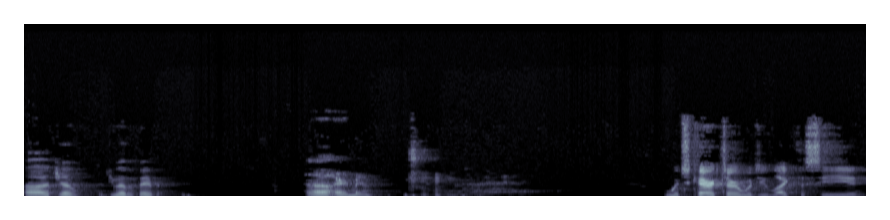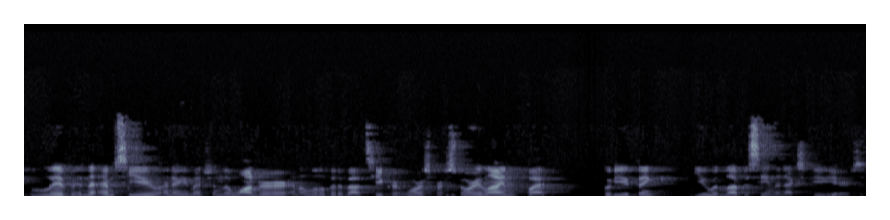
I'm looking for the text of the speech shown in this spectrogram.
uh, Joe, did you have a favorite? Uh, Iron Man. Which character would you like to see live in the MCU? I know you mentioned the Wanderer and a little bit about Secret Wars for storyline, but who do you think you would love to see in the next few years?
